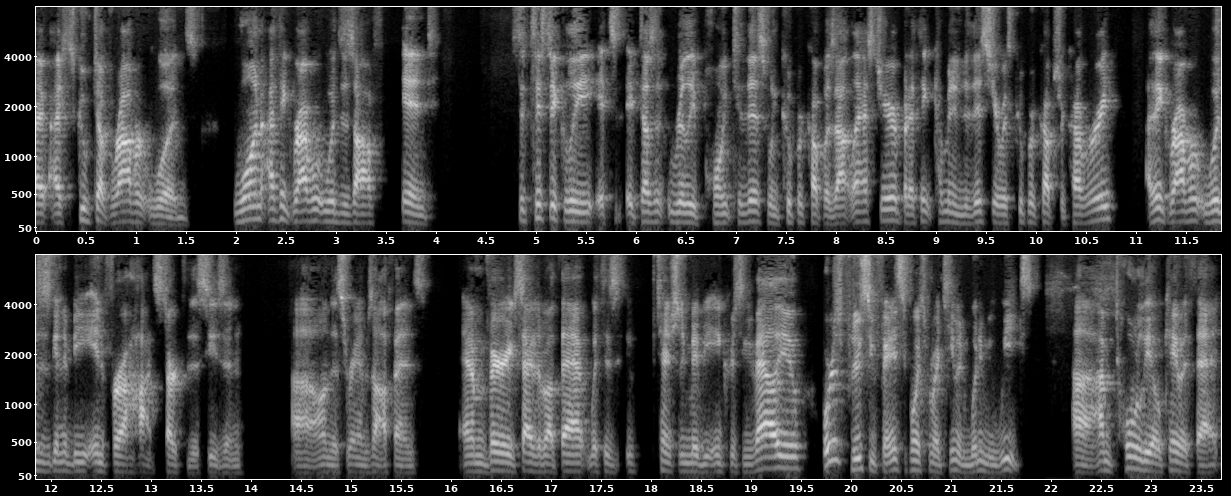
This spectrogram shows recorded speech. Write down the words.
I, I scooped up Robert Woods. One, I think Robert Woods is off int. Statistically, it's it doesn't really point to this when Cooper Kupp was out last year, but I think coming into this year with Cooper Kupp's recovery, I think Robert Woods is going to be in for a hot start to the season uh, on this Rams offense, and I'm very excited about that with his potentially maybe increasing value or just producing fantasy points for my team and winning me weeks. Uh, I'm totally okay with that.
